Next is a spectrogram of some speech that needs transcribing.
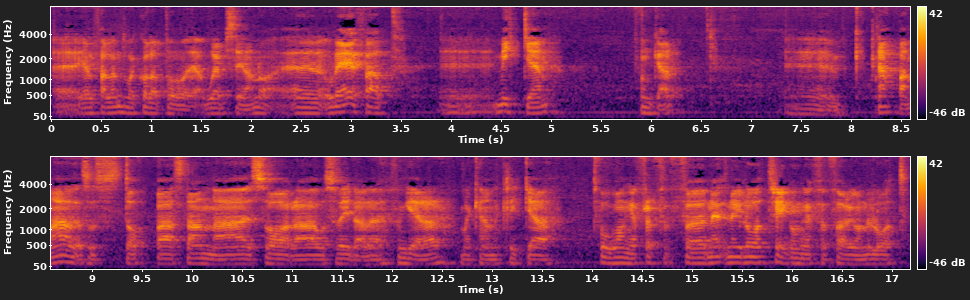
Eh, I alla fall inte om man kollar på webbsidan då. Och det är för att eh, micken funkar. Eh, knapparna, alltså stoppa, stanna, svara och så vidare fungerar. Man kan klicka två gånger för, för, för ny låt, tre gånger för föregående låt.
